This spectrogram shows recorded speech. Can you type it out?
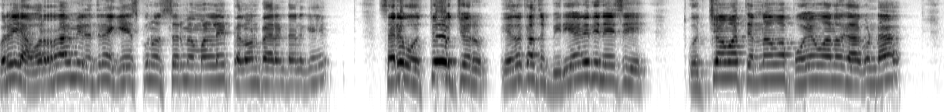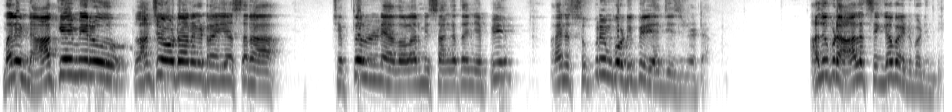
ఒరే ఎవర్రా మీరు ఇద్దరు ఎగేసుకుని వస్తారు మిమ్మల్ని పిలవని పేరంటానికి? సరే వస్తే వచ్చారు. ఏదో కాస్త బిర్యానీ తినేసి వచ్చామా తిన్నామా పోయామా అన్నది కాకుండా మళ్ళీ నాకే మీరు లంచం ఇవ్వడానికి ట్రై చేస్తారా? చెప్తానండి అదోలారు మీ సంగతి అని చెప్పి ఆయన సుప్రీంకోర్టుకి ఫిర్యాదు చేసిడట. అది ఇప్పుడు ఆలస్యంగా బయటపడింది.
